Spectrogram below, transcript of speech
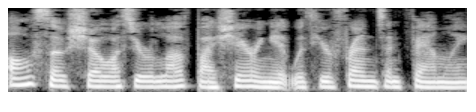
Also show us your love by sharing it with your friends and family.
